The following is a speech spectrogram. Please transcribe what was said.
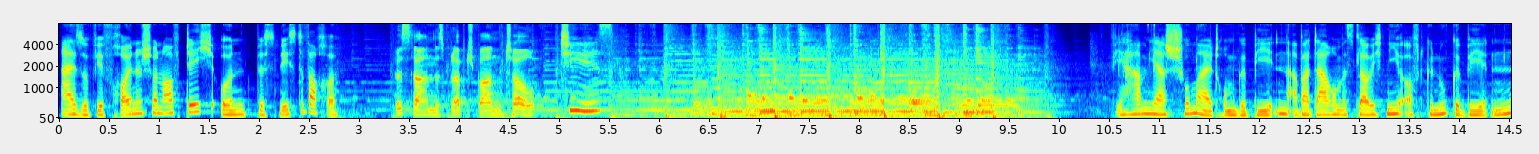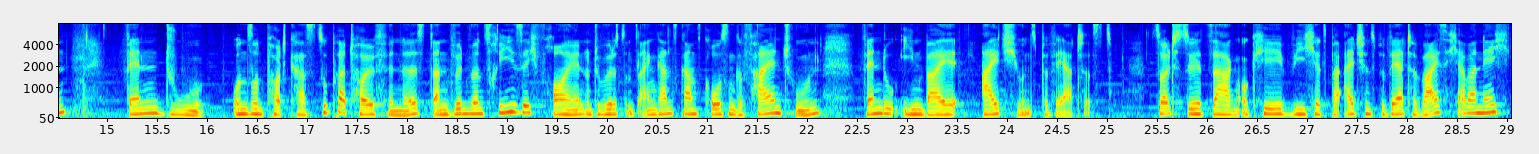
Also, wir freuen uns schon auf dich und bis nächste Woche. Bis dann, es bleibt spannend. Ciao. Tschüss. Wir haben ja schon mal drum gebeten, aber darum ist, glaube ich, nie oft genug gebeten. Wenn du unseren Podcast super toll findest, dann würden wir uns riesig freuen und du würdest uns einen ganz, ganz großen Gefallen tun, wenn du ihn bei iTunes bewertest. Solltest du jetzt sagen, okay, wie ich jetzt bei iTunes bewerte, weiß ich aber nicht,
